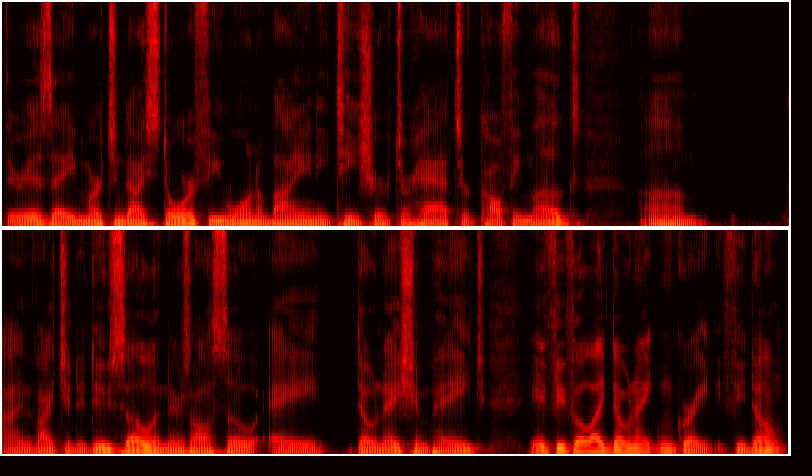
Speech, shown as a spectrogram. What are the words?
There is a merchandise store if you want to buy any t shirts or hats or coffee mugs. Um, I invite you to do so. And there's also a donation page. If you feel like donating, great. If you don't,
